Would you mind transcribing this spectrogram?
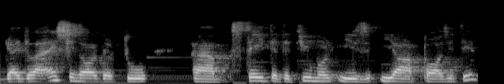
guidelines in order to um, state that the tumor is ER positive,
